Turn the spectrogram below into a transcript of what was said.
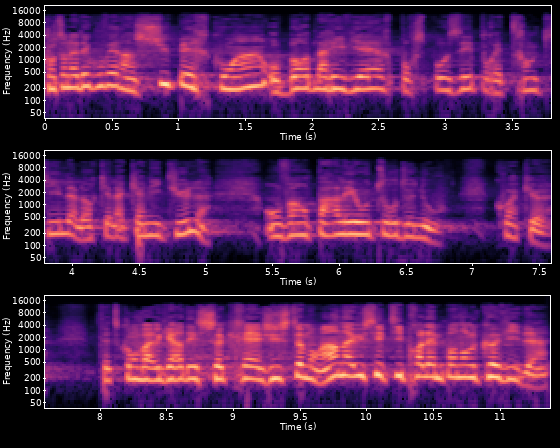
Quand on a découvert un super coin au bord de la rivière pour se poser, pour être tranquille alors qu'il y a la canicule, on va en parler autour de nous. Quoique, peut-être qu'on va le garder secret, justement. Hein, on a eu ces petits problèmes pendant le Covid.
